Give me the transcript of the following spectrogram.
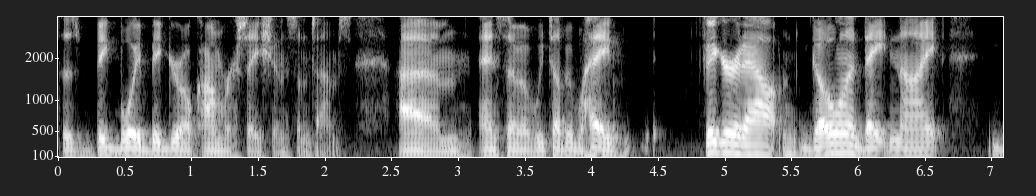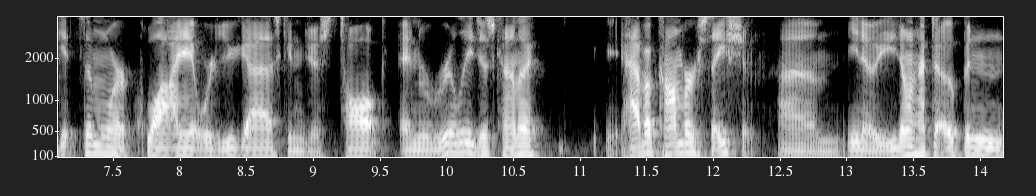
those big boy, big girl conversations sometimes. Um, and so we tell people, hey, figure it out, and go on a date night, get somewhere quiet where you guys can just talk and really just kind of have a conversation. Um, you know, you don't have to open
